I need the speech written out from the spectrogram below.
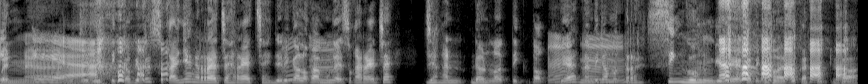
Benar. Iya. Jadi TikTok itu sukanya ngereceh-receh. Jadi kalau kamu nggak suka receh, jangan download TikTok ya. Nanti kamu tersinggung gitu ya ketika masuk ke TikTok.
